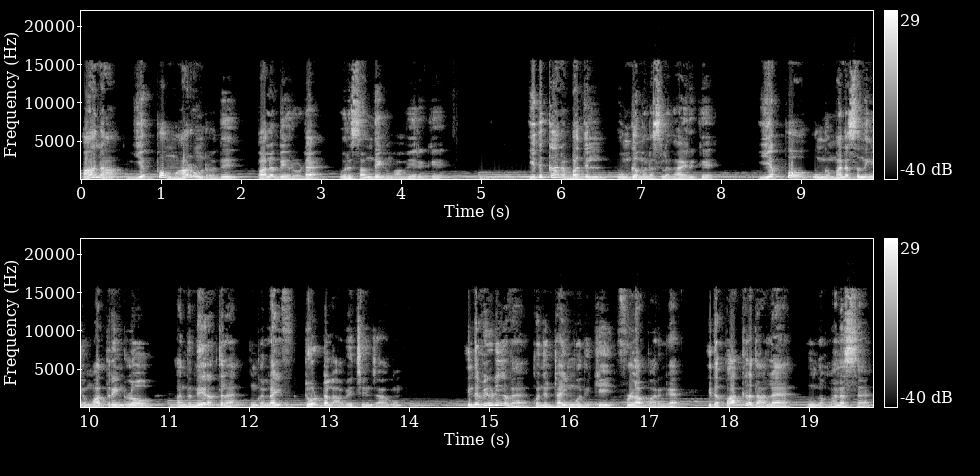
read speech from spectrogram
ஆனா எப்போ மாறும்ன்றது பல பேரோட ஒரு சந்தேகமாவே இருக்கு. இதுக்கான பதில் உங்க மனசுல தான் இருக்கு. எப்போ உங்க மனசை நீங்க மாத்துறீங்களோ அந்த நேரத்துல உங்க லைஃப் டோட்டலாவே சேஞ்ச் ஆகும். இந்த வீடியோவை கொஞ்சம் டைம் ஒதுக்கி ஃபுல்லா பாருங்க. இதை பார்க்கறதால உங்க மனச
